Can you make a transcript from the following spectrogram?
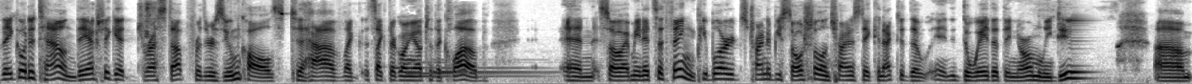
They go to town. They actually get dressed up for their Zoom calls to have like it's like they're going out to the club, and so I mean it's a thing. People are trying to be social and trying to stay connected the the way that they normally do. Um,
